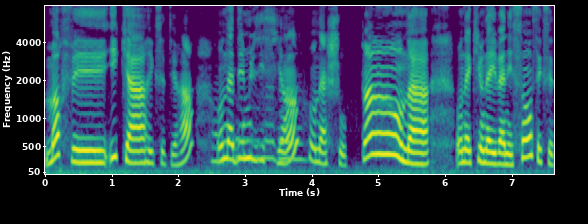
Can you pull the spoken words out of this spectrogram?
Morphée, Icare, etc. On a des musiciens, on a Chopin, on a, on a qui On a Evanescence, etc.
